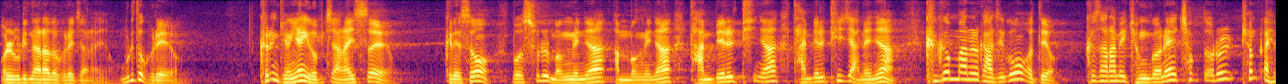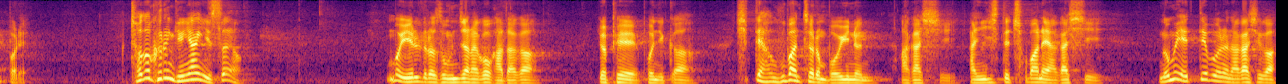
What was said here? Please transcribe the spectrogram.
오늘 우리나라도 그러잖아요. 우리도 그래요. 그런 경향이 없지 않아 있어요. 그래서 뭐 술을 먹느냐, 안 먹느냐, 담배를 피냐, 담배를 피지 않느냐, 그것만을 가지고 어때요? 그 사람의 경건의 척도를 평가해버려요. 저도 그런 경향이 있어요. 뭐 예를 들어서 운전하고 가다가 옆에 보니까 10대 후반처럼 보이는 아가씨, 아니 20대 초반의 아가씨, 너무 애때 보이는 아가씨가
